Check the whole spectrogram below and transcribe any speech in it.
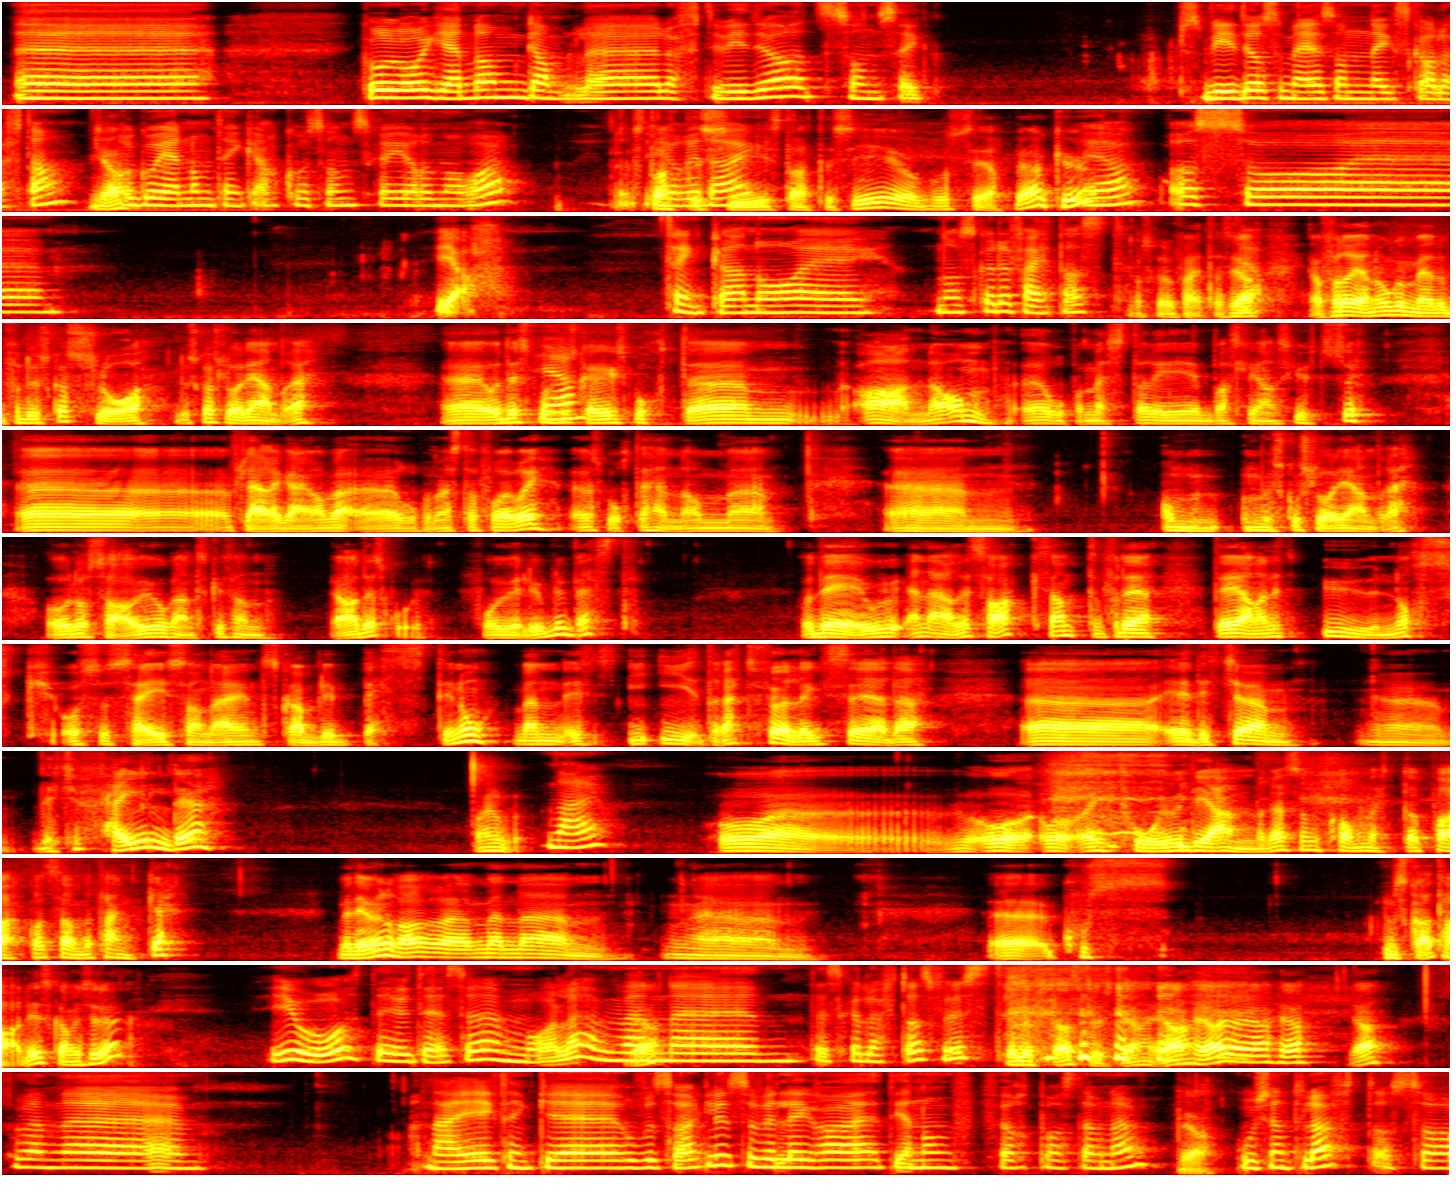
Eh, går òg gjennom gamle løftevideoer. Sånn som jeg, videoer som er sånn jeg skal løfte. Ja. Og gå gjennom og tenke akkurat sånn skal jeg gjøre i morgen. Gjøre i Strategi, dag. strategi og ser Ja, kult. Ja, og så eh, Ja. Tenke nå, er, nå skal det feites. Nå skal det feites, ja. ja. For det er noe med det, for du skal slå, du skal slå de andre. Eh, og det Ja. husker jeg jeg spurte um, Ane om, europamester i brasiliansk jiu-jitsu. Eh, flere ganger eh, europamester for øvrig. Jeg spurte henne om, eh, um, om, om hun skulle slå de andre. Og da sa hun jo ganske sånn Ja, det skulle hun. For hun ville jo bli best. Og det er jo en ærlig sak, sant? for det, det er gjerne litt unorsk å si sånn at en skal bli best i noe, men i, i idrett føler jeg så er det uh, er det ikke uh, Det er ikke feil, det. Og, Nei. og, og, og, og jeg tror jo de andre som kom, møtte opp på akkurat samme tanke. Men det er jo en rar Men hvordan uh, eh, Vi skal ta de, skal vi ikke det? Jo, det er jo det som er målet, men eh, det skal løftes først. Det løftes først, ja. Ja, ja, ja. ja, ja. Men eh, Nei, jeg tenker hovedsakelig så vil jeg ha et gjennomført gjennomførbart stevne. ja. Godkjent løft, og så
